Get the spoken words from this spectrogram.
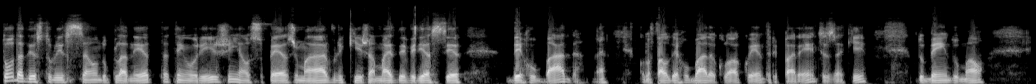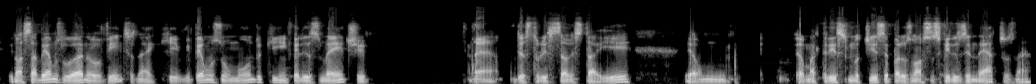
toda a destruição do planeta tem origem aos pés de uma árvore que jamais deveria ser derrubada, né, quando eu falo derrubada eu coloco entre parênteses aqui, do bem e do mal, e nós sabemos, Luana, ouvintes, né, que vivemos num mundo que, infelizmente, é, destruição está aí, é, um, é uma triste notícia para os nossos filhos e netos, né?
